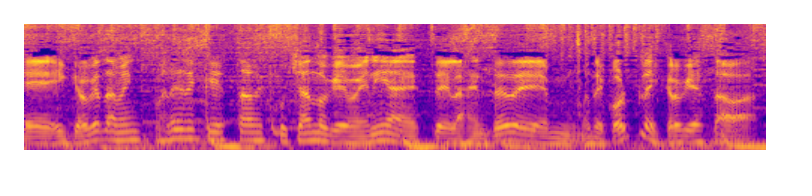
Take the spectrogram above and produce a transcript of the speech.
Eh, y creo que también, ¿cuál era el que estaba escuchando que venía? Este, la gente de, de Coldplay, creo que ya estaba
